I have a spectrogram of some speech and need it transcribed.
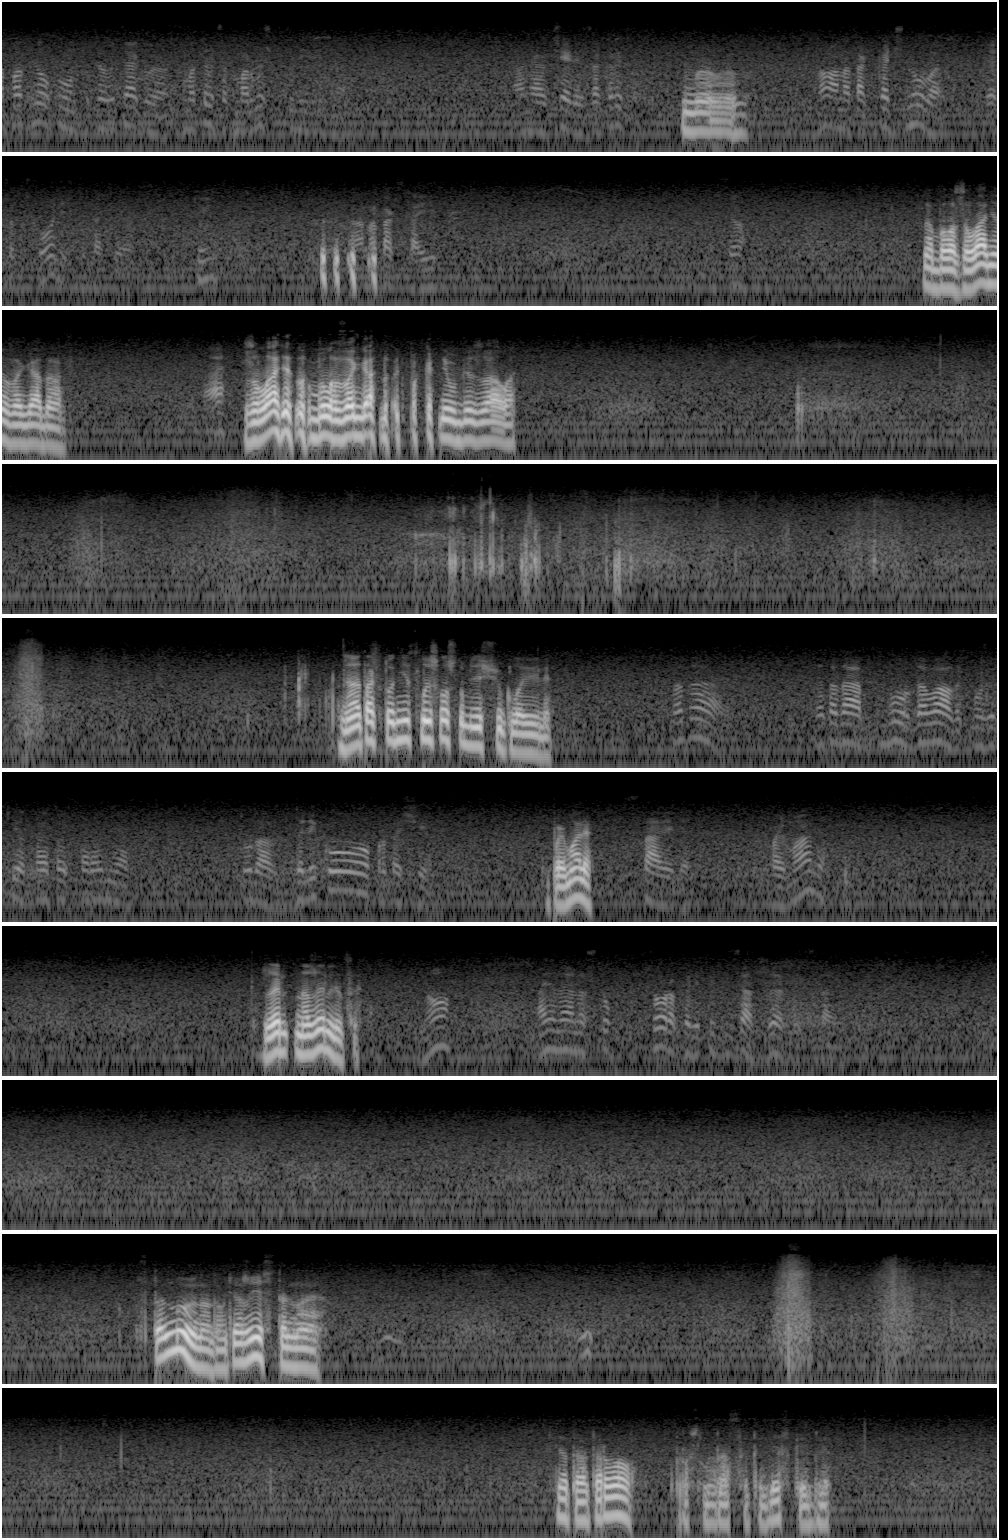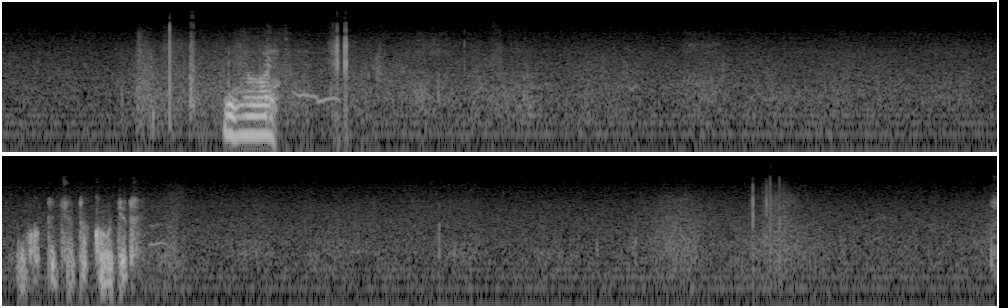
Когда подвел клонку, вытягиваю, смотрю, что-то мормышки не видно. Меня челюсть закрыта. Ну, Но она так качнула. Я что-то сходечки так ее. тынь. Она так стоит. Все. надо было желание загадывать. А? Желание было загадывать, пока не убежала. Я так кто не слышал, чтобы здесь щук ловили. Да да. Я тогда бур давал, так мужики по той стороне туда далеко протащили, Поймали? ставили. Поймали. Жер... На жерлице? Но они, наверное, штук 40 или 50 жерлиц ставили. Стальную надо, у тебя же есть стальная. Я-то оторвал в прошлый раз с этой леской, блин. Гнилой. Ух ты, что-то крутит.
